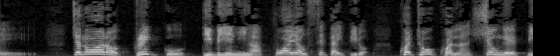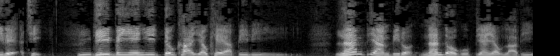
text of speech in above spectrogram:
လဲကျွန်တော်ကတော့ Greek ကိုဒီဘရင်ကြီးဟာသွားရောက်စစ်တိုက်ပြီးတော့ခွက်ထိုးခွက်လန်ရှုံးခဲ့ပြီးတဲ့အထိဒီဘရင်ကြီးဒုက္ခရောက်ခဲ့ရပြီးပြီလမ်းပြန်ပြီးတော့နန်းတော်ကိုပြန်ရောက်လာပြီ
